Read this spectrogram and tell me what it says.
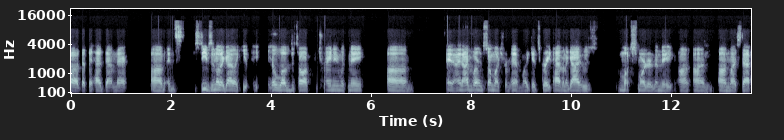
uh, that they had down there. Um, and Steve's another guy like he he'll love to talk training with me. Um, and and I've learned so much from him. Like it's great having a guy who's much smarter than me on on on my staff.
